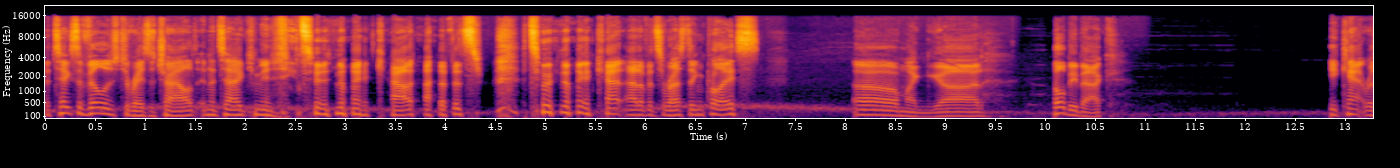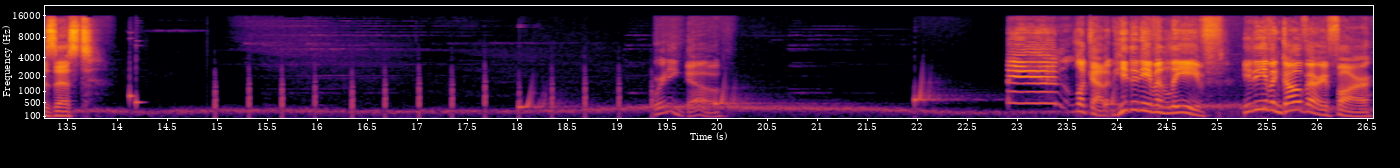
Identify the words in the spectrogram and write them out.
It takes a village to raise a child in a tag community to annoy a cat out of its to annoy a cat out of its resting place. Oh my god. He'll be back. He can't resist. Where'd he go? Look at him. He didn't even leave. He didn't even go very far.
